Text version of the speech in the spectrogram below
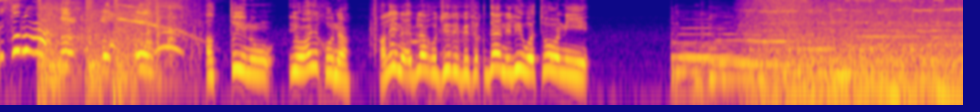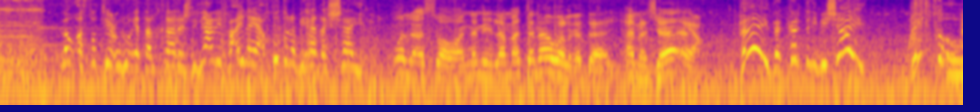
بسرعة! الطين يعيقنا! علينا إبلاغ جيري بفقدان لي وتوني! أستطيع رؤية الخارج لنعرف أين يأخذنا بهذا الشيء. والأسوأ أنني لم أتناول غداي أنا جائع. هاي ذكرتني بشيء. بينجو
